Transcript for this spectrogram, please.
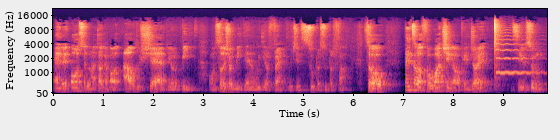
and we're also gonna talk about how to share your beat on social media and with your friends, which is super super fun. So thanks a lot for watching. I hope you enjoy it. See you soon.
